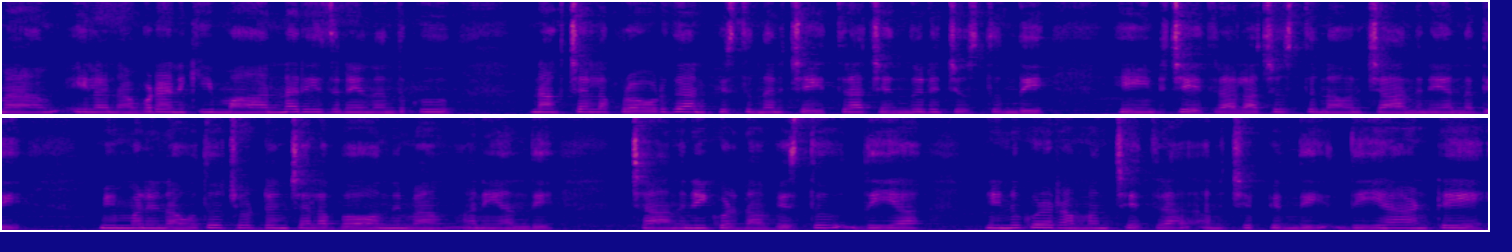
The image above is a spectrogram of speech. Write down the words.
మ్యామ్ ఇలా నవ్వడానికి మా అన్న రీజన్ అయినందుకు నాకు చాలా ప్రౌడ్గా అనిపిస్తుందని చైత్ర చందుని చూస్తుంది. ఏంటి చైత్ర అలా చూస్తున్నావని చాందిని అన్నది. మిమ్మల్ని నవ్వుతూ చూడడం చాలా బాగుంది మ్యామ్ అని అంది. చాందిని కూడా నవ్విస్తూ దియా నిన్ను కూడా రమ్మని చైత్ర అని చెప్పింది. దియా అంటే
